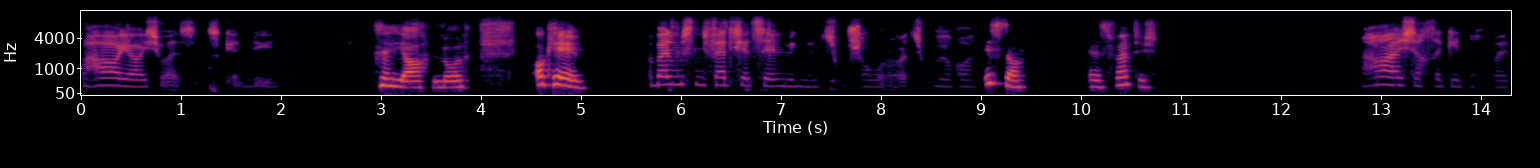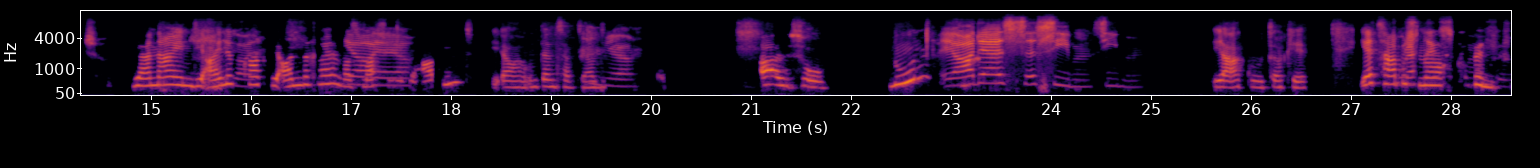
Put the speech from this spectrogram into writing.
Aha, ja, ich weiß. Ich kenne den. Ja, lol. Okay, Aber du musst ihn fertig erzählen wegen den Zuschauern oder Zuhörern. ist er. Er ist fertig. Aha, ich dachte, er geht noch weiter. Ja, nein, die eine Egal. fragt die andere, was Ja, machst ja, du ja. heute Abend? Ja, und dann sagt sie halt, Ja. also, nun, Ja, der ist äh, sieben. Sieben. ja, gut, okay. Jetzt habe ich noch fünf. 6,5.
